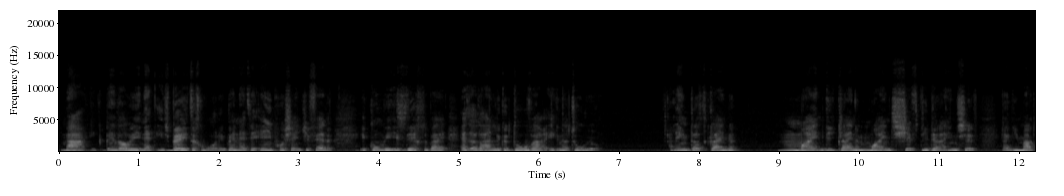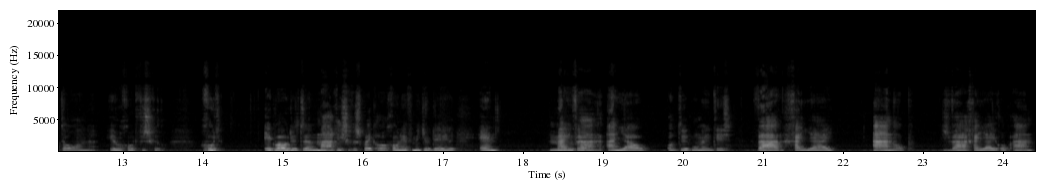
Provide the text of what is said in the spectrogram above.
Maar ik ben wel weer net iets beter geworden. Ik ben net weer 1% verder. Ik kom weer iets dichter bij het uiteindelijke doel waar ik naartoe wil. Alleen dat kleine mind, die kleine mindshift die daarin zit, ja, die maakt al een heel groot verschil. Goed, ik wou dit magische gesprek gewoon even met jou delen. En mijn vraag aan jou op dit moment is: waar ga jij aan op? Dus waar ga jij op aan?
